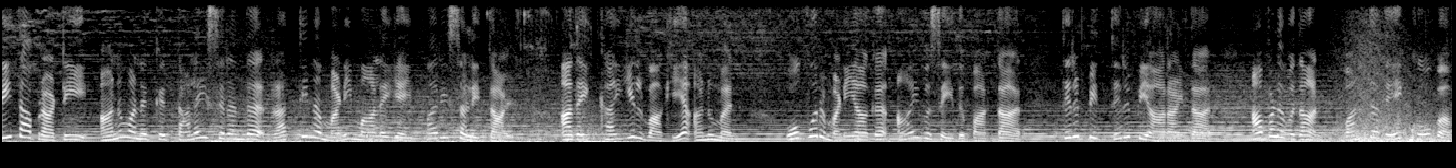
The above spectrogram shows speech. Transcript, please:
சீதா பிராட்டி அனுமனுக்கு தலை சிறந்த ரத்தின மணி மாலையை பரிசளித்தாள். அதை கையில் வாங்கிய அனுமன் ஒவ்வொரு மணியாக ஆய்வு செய்து பார்த்தார். திருப்பி திருப்பி ஆராய்ந்தார். அவ்வளவுதான் வந்ததே கோபம்.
